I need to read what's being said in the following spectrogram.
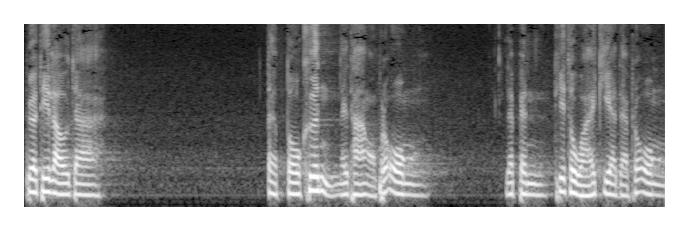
เพื่อที่เราจะเติบโตขึ้นในทางของพระองค์ และเป็นที่ถวายเกียรติแด่พระองค์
